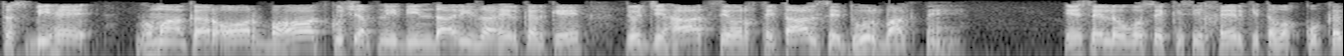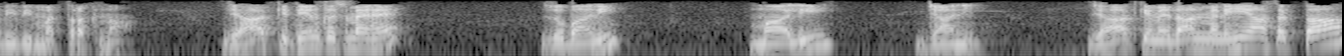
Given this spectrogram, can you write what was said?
تسبیحیں گھما کر اور بہت کچھ اپنی دینداری ظاہر کر کے جو جہاد سے اور قتال سے دور بھاگتے ہیں۔ ایسے لوگوں سے کسی خیر کی توقع کبھی بھی مت رکھنا۔ جہاد کی تین قسمیں ہیں۔ زبانی، مالی، جانی۔ جہاد کے میدان میں نہیں آ سکتا۔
